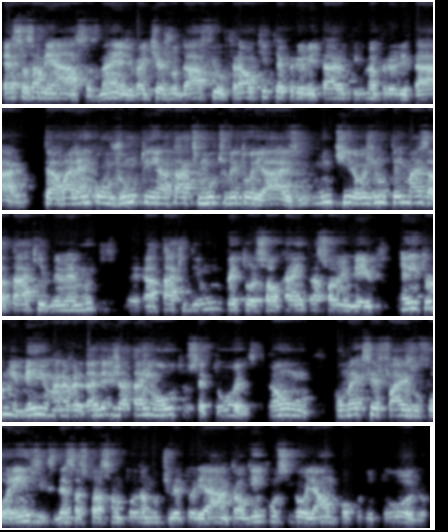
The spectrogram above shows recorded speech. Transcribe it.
essas ameaças, né? Ele vai te ajudar a filtrar o que é prioritário, o que não é prioritário. Trabalhar em conjunto em ataques multivetoriais. Mentira, hoje não tem mais ataque, é muito ataque de um vetor só, o cara entra só no e-mail. Ele entrou no e-mail, mas na verdade ele já está em outros setores. Então, como é que você faz o forensics dessa situação toda multivetorial? Então, alguém consiga olhar um pouco do todo.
